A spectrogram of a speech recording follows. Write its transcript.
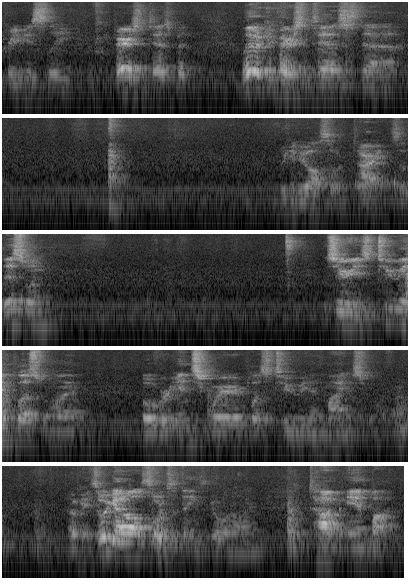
previously with comparison test, but limit comparison test, uh, we can do all sorts. All right, so this one, series 2n plus 1 over n squared plus 2n minus 1. Okay, so we got all sorts of things going on, top and bottom.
